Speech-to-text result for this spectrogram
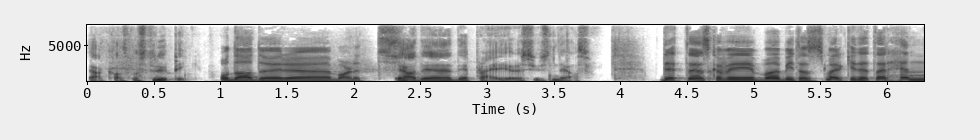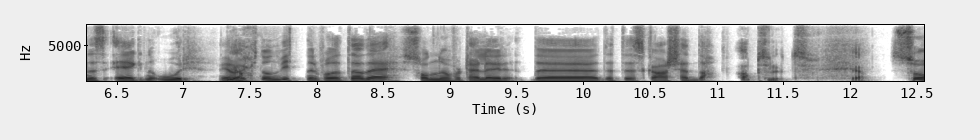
Ja, kalles for struping. Og da dør eh, barnet. Ja, det, det pleier å gjøre susen, det, altså. Dette skal vi bare bite oss merke. Dette er hennes egne ord. Vi har Ja. ikke noen vitner på dette, og det er sånn hun forteller det, dette skal ha skjedd, da. Absolutt. Ja. Så,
